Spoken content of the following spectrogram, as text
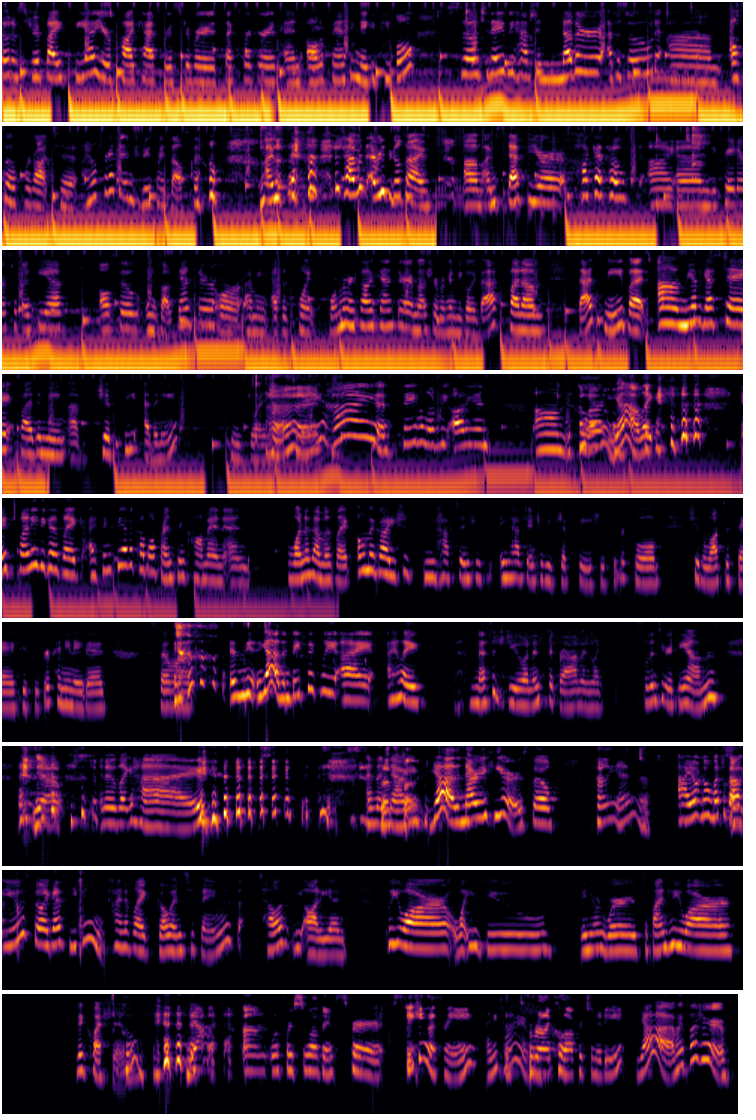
episode of Strip by Sia, your podcast for strippers, sex workers, and all the fancy naked people. So today we have another episode. Um, also forgot to, I almost forgot to introduce myself. So I'm, this happens every single time. Um, I'm Steph, your podcast host. I am the creator of Strip by Sia, also an exotic dancer, or I mean, at this point, former exotic dancer. I'm not sure if I'm going to be going back, but um, that's me. But um, we have a guest today by the name of Gypsy Ebony, who's joining Hi. us today. Hi, say hello to the audience. Um, who Hello. are yeah, like it's funny because like I think we have a couple of friends in common, and one of them was like, "Oh my god, you should you have to interview you have to interview Gypsy. She's super cool. She has a lot to say. She's super opinionated." So like, and the, yeah, then basically I I like messaged you on Instagram and like slid into your DMs. Yeah. and it was like, "Hi." and then That's now you funny. yeah, then now you're here. So Hell yeah. I don't know much about you, so I guess you can kind of like go into things. Tell the audience who you are, what you do, in your own words, define who you are. It's a big question. Cool. Yeah. Um, well, first of all, thanks for speaking with me. Anytime. It's a really cool opportunity. Yeah, my pleasure.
